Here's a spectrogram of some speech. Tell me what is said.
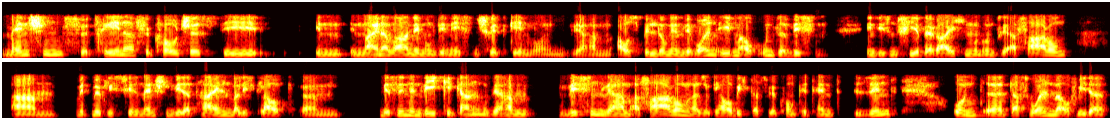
Menschen, für Trainer, für Coaches, die in, in meiner Wahrnehmung den nächsten Schritt gehen wollen. Wir haben Ausbildungen, wir wollen eben auch unser Wissen in diesen vier Bereichen und unsere Erfahrung ähm, mit möglichst vielen Menschen wieder teilen, weil ich glaube, ähm, wir sind den Weg gegangen, wir haben Wissen, wir haben Erfahrung, also glaube ich, dass wir kompetent sind und äh, das wollen wir auch wieder,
